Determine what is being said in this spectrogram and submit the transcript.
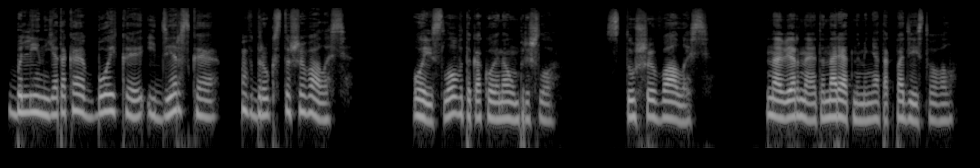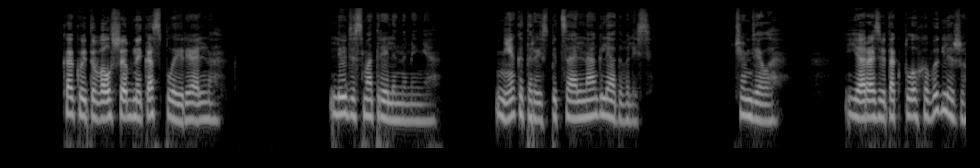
Блин, я такая бойкая и дерзкая, вдруг стушевалась. Ой, слово-то какое на ум пришло. Стушевалась. Наверное, это наряд на меня так подействовал. Какой-то волшебный косплей, реально. Люди смотрели на меня. Некоторые специально оглядывались. В чем дело? Я разве так плохо выгляжу?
